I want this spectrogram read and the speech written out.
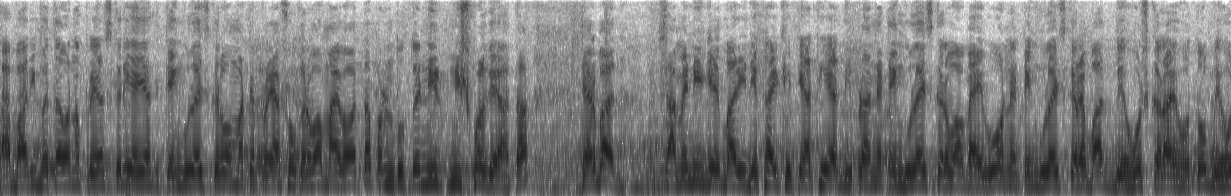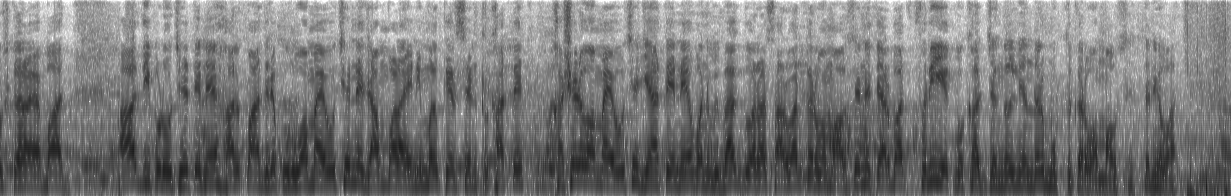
આ બારી બતાવવાનો પ્રયાસ કરી, અહીંયાથી ટેંગ્યુલાઇઝ કરવા માટે પ્રયાસો કરવામાં આવ્યા હતા, પરંતુ તે નિષ્ફળ ગયા હતા. ત્યારબાદ સામેની જે બારી દેખાય છે ત્યાંથી આ દીપડાને ટેંગ્યુલાઇઝ કરવામાં આવ્યો અને ટેંગ્યુલાઇઝ કર્યા બાદ બેહોશ કરાયો હતો. બેહોશ કરાયા બાદ આ દીપડો છે તેને હાલ પાંજરે પૂરવામાં આવ્યો છે અને જામવાળા એનિમલ કેર સેન્ટર ખાતે ખસેડવામાં આવ્યો છે, જ્યાં તેને વન વિભાગ દ્વારા સારવાર કરવામાં આવશે અને ત્યારબાદ ફરી એક વખત જંગલની અંદર મુક્ત કરવામાં આવશે. ધન્યવાદ.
